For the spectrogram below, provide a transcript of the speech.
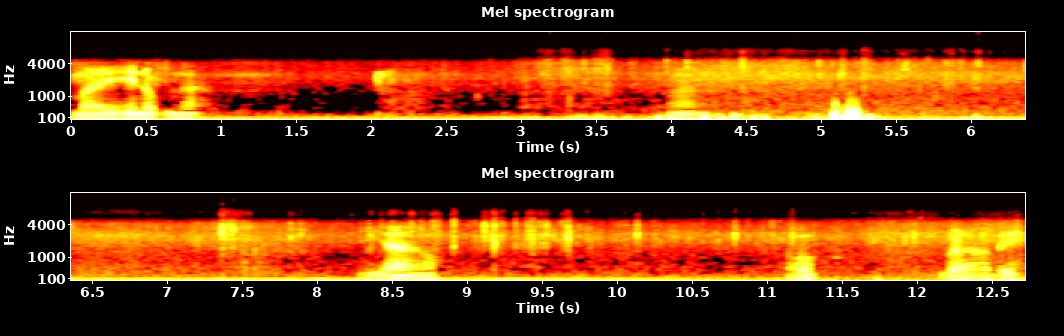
may hinog na. Hmm. Yan oh. Oh. Grabe.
